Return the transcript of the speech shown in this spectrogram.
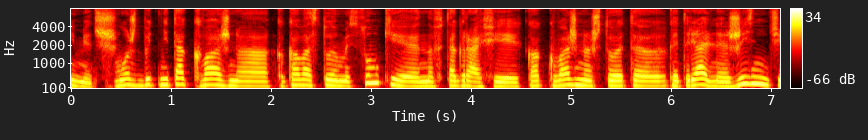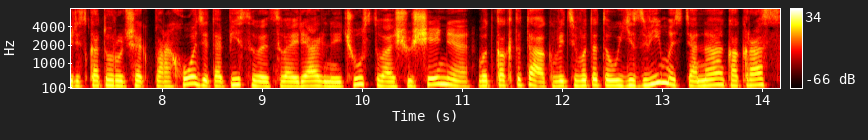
имидж. Может быть, не так важно, какова стоимость сумки на фотографии, как важно, что это какая-то реальная жизнь, через которую человек проходит, описывает свои реальные чувства, ощущения. Вот как-то так. Ведь вот эта уязвимость, она как раз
